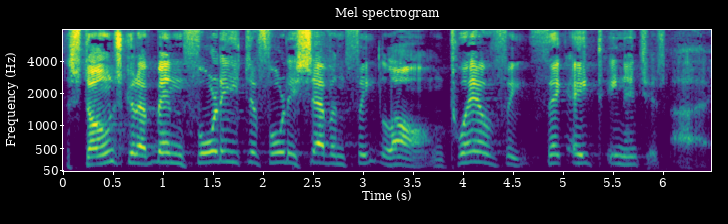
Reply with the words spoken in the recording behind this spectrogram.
The stones could have been 40 to 47 feet long, 12 feet thick, 18 inches high.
